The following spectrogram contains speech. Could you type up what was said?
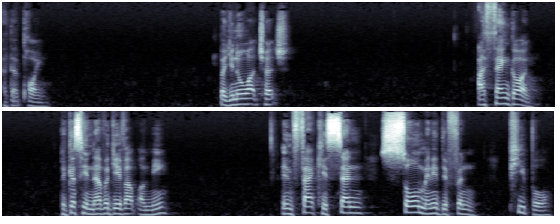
at that point. But you know what, church? I thank God because He never gave up on me. In fact, He sent so many different people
